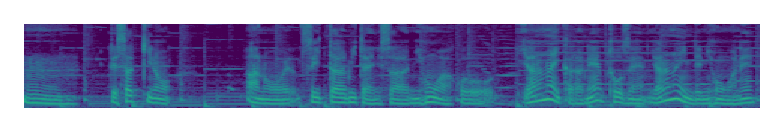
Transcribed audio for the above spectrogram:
うん、でさっきのあのツイッターみたいにさ日本はこうやらないからね当然。やらないんで日本はね。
